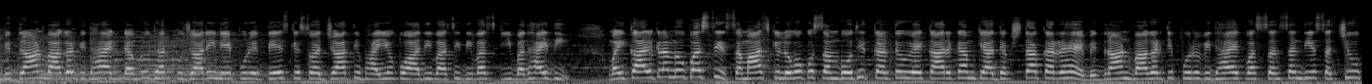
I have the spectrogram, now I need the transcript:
विद्रान वागड़ विधायक डमरूधर पुजारी ने पूरे देश के स्वजाति भाइयों को आदिवासी दिवस की बधाई दी। वही कार्यक्रम में उपस्थित समाज के लोगों को संबोधित करते हुए कार्यक्रम की अध्यक्षता कर रहे विद्रान वागड़ के पूर्व विधायक व संसदीय सचिव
